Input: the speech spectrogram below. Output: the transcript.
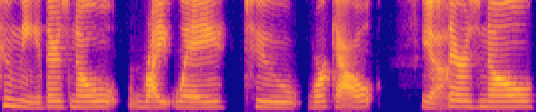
to me, there's no right way to work out. Yeah. There's no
